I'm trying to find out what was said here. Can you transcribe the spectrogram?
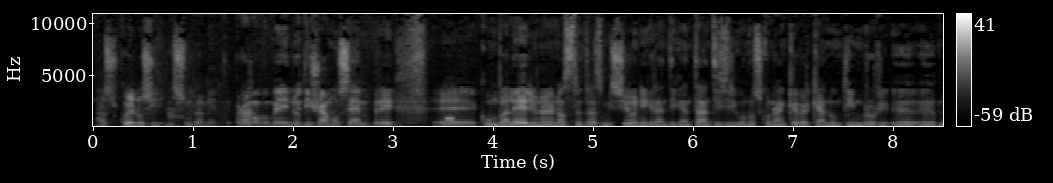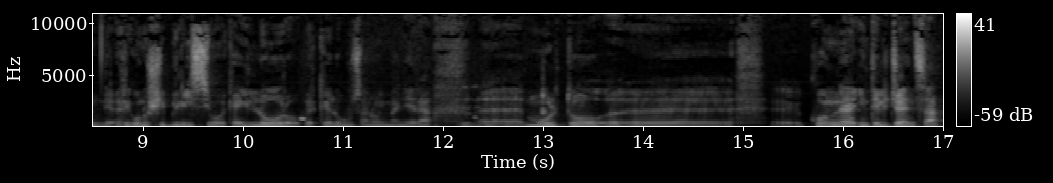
Ass- quello sì, assolutamente. Però come noi diciamo sempre eh, con Valerio nelle nostre trasmissioni, i grandi cantanti si riconoscono anche perché hanno un timbro eh, eh, riconoscibilissimo, che è il loro, perché lo usano in maniera eh, molto eh, eh, con intelligenza.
